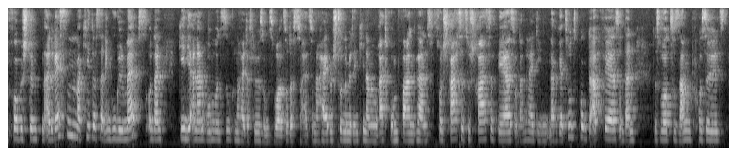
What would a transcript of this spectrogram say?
vor bestimmten Adressen, markiert das dann in Google Maps und dann gehen die anderen rum und suchen halt das Lösungswort, sodass du halt so eine halbe Stunde mit den Kindern mit dem Rad rumfahren kannst, von Straße zu Straße fährst und dann halt die Navigationspunkte abfährst und dann das Wort zusammenpuzzelst.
